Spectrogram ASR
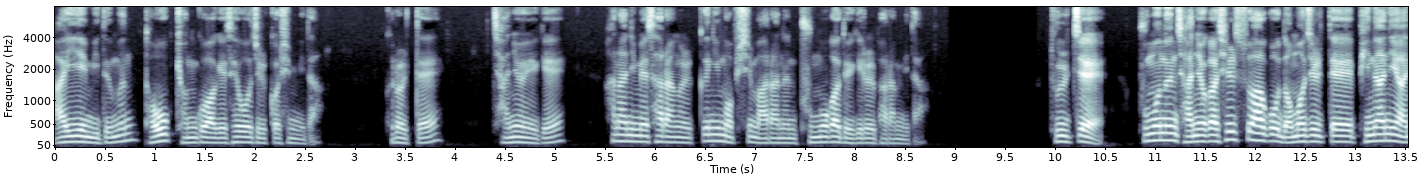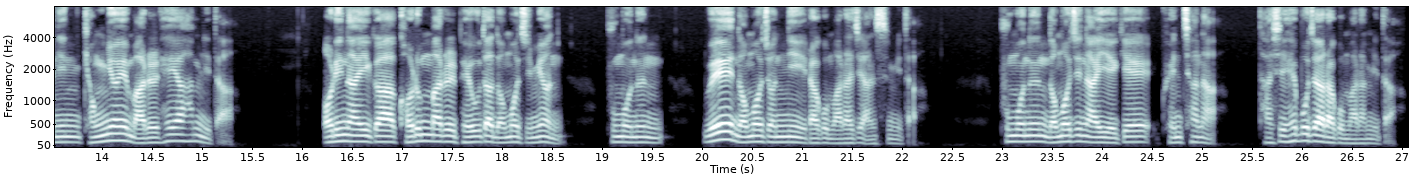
아이의 믿음은 더욱 견고하게 세워질 것입니다. 그럴 때 자녀에게 하나님의 사랑을 끊임없이 말하는 부모가 되기를 바랍니다. 둘째, 부모는 자녀가 실수하고 넘어질 때 비난이 아닌 격려의 말을 해야 합니다. 어린아이가 걸음마를 배우다 넘어지면 부모는 왜 넘어졌니? 라고 말하지 않습니다. 부모는 넘어진 아이에게 괜찮아, 다시 해보자 라고 말합니다.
